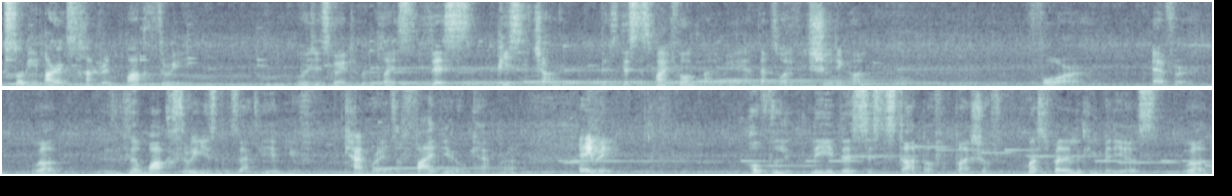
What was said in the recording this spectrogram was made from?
Sony RX100 Mark III, which is going to replace this piece of junk. This, this is my phone by the way, and that's what I've been shooting on forever. Well, the Mark III isn't exactly a new camera, it's a five-year-old camera. Anyway, hopefully this is the start of a bunch of much better looking videos. Well,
